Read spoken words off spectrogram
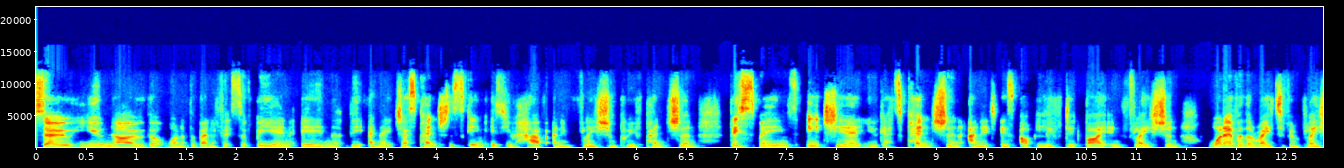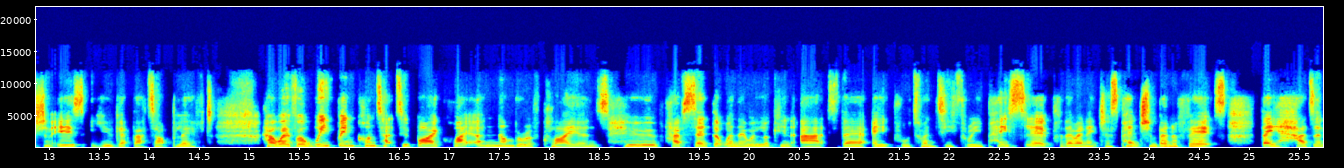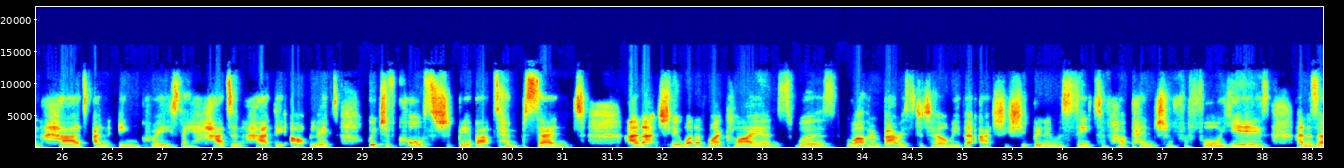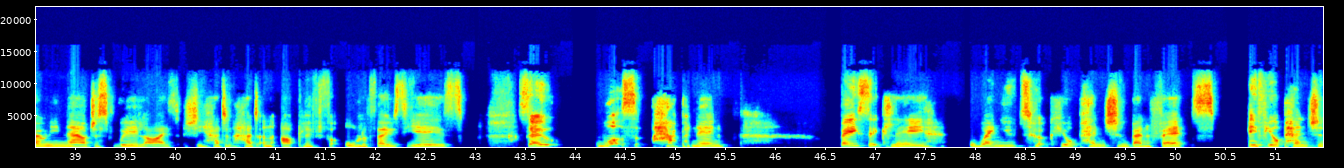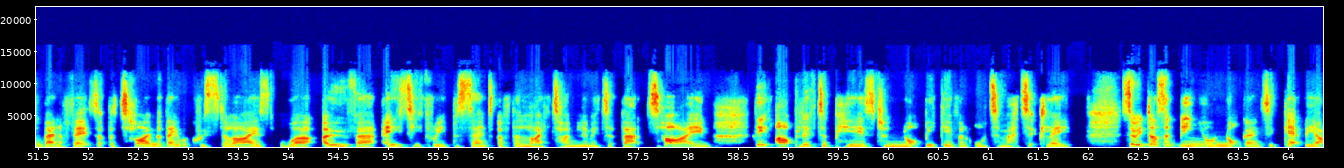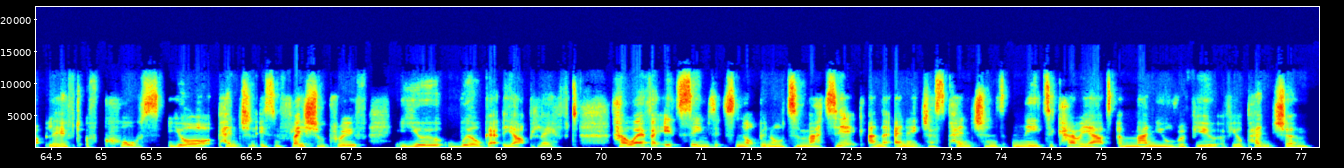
So, you know that one of the benefits of being in the NHS pension scheme is you have an inflation proof pension. This means each year you get a pension and it is uplifted by inflation. Whatever the rate of inflation is, you get that uplift. However, we've been contacted by quite a number of clients who have said that when they were looking at their April 23 payslip for their NHS pension benefits, they hadn't had an increase, they hadn't had the uplift, which of course should be about 10%. And actually, one of my clients was rather embarrassed to tell me that actually she'd been in receipt of her pension for four years and has only now just realised she hadn't had an uplift for all of those years. So, what's happening? Basically, when you took your pension benefits, if your pension benefits at the time that they were crystallized were over 83% of the lifetime limit at that time, the uplift appears to not be given automatically. So it doesn't mean you're not going to get the uplift. Of course, your pension is inflation proof. You will get the uplift. However, it seems it's not been automatic, and the NHS pensions need to carry out a manual review of your pension.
